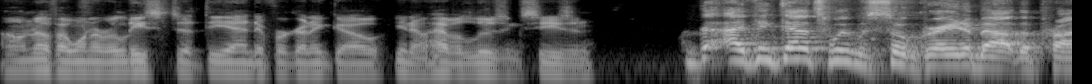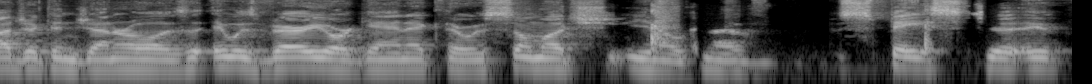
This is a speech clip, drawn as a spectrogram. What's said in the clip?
I don't know if I want to release it at the end if we're going to go, you know, have a losing season. I think that's what was so great about the project in general is it was very organic. There was so much, you know, kind of space to it.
